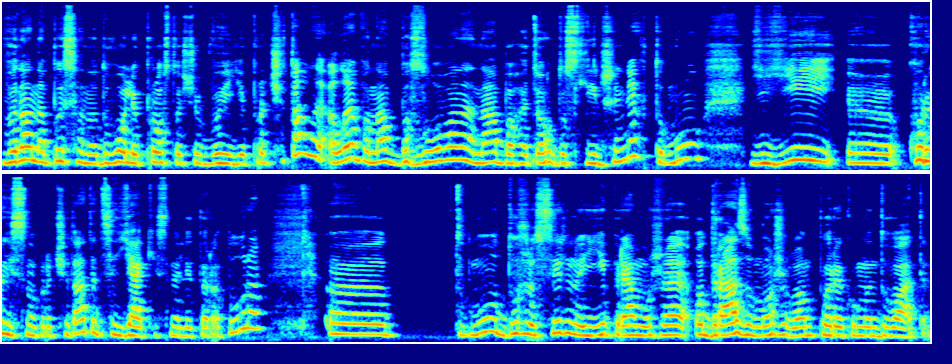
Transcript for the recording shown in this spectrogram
вона написана доволі просто, щоб ви її прочитали, але вона базована на багатьох дослідженнях, тому її е, корисно прочитати. Це якісна література. Е, тому дуже сильно її прямо вже одразу можу вам порекомендувати.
